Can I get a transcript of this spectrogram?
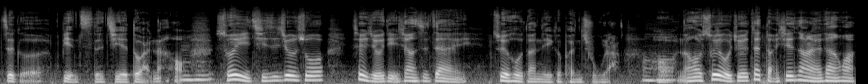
这个贬值的阶段呐，哈，所以其实就是说，这就有点像是在最后端的一个喷出啦，好，然后所以我觉得在短线上来看的话，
